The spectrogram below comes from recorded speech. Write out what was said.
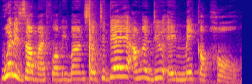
What is up my fluffy buns? So today I'm gonna do a makeup haul.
